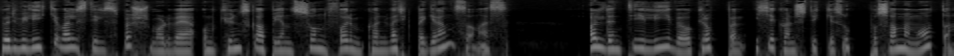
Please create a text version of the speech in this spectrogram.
Bør vi likevel stille spørsmål ved om kunnskap i en sånn form kan virke begrensende, all den tid livet og kroppen ikke kan stykkes opp på samme måte?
